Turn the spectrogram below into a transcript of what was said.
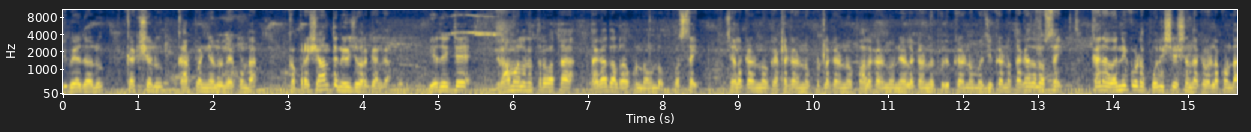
విభేదాలు కక్షలు కార్పణ్యాలు లేకుండా ఒక ప్రశాంత నియోజకవర్గంగా ఏదైతే గ్రామాలన్న తర్వాత తగాదాలు రాకుండా ఉండవు వస్తాయి. చేలకాడను గట్లకాడను పుట్లకాడను పాలకాడను నీళ్ళకాడను పెరుగుకాడను మజ్జికాడను తగాదాలు వస్తాయి. కానీ అవన్నీ కూడా పోలీస్ స్టేషన్ దాకా వెళ్ళకుండా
